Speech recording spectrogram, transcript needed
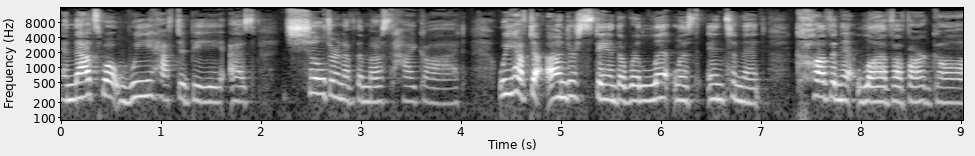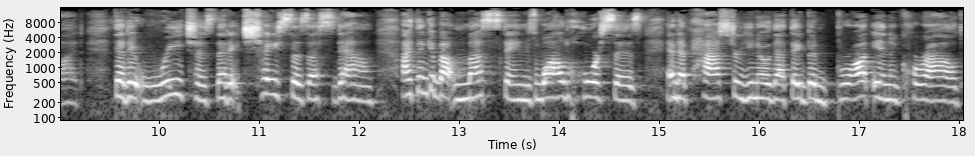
And that's what we have to be as children of the Most High God. We have to understand the relentless, intimate, covenant love of our God, that it reaches, that it chases us down. I think about Mustangs, wild horses in a pasture, you know, that they've been brought in and corralled.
